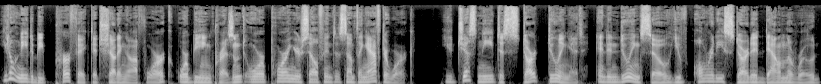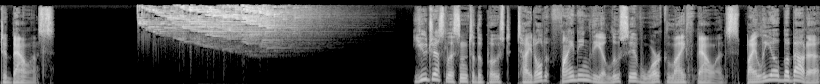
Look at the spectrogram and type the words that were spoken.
You don't need to be perfect at shutting off work or being present or pouring yourself into something after work. You just need to start doing it, and in doing so, you've already started down the road to balance. You just listened to the post titled Finding the Elusive Work Life Balance by Leo Babauta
